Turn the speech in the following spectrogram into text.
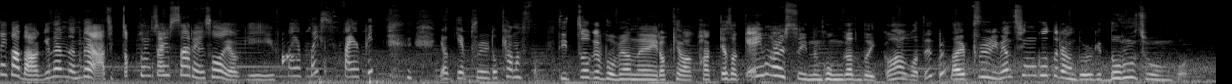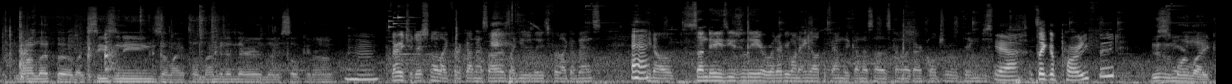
해가 나긴 했는데 아직 조금 쌀쌀해서 여기 파이어플레이스? 파이어핏? 여기에 불도 켜놨어 뒤쪽에 보면은 이렇게 막 밖에서 게임할 수 있는 공간도 있고 하거든? 날 풀리면 친구들이랑 놀기 너무 좋은 곳. You want to let the like seasonings and like put lemon in there, let it soak it up. very traditional, like for carne asadas. Like usually it's for like events, Uh-huh. you know, Sundays usually or whatever you want to hang out with the family. Carne asada is kind of like our cultural thing. Just Yeah, it's like a party food. This is more like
